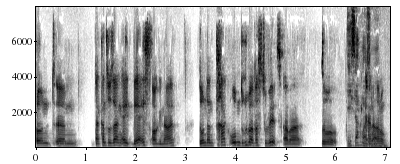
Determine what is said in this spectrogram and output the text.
und ähm, dann kannst du sagen, ey, der ist original. So, und dann trag oben drüber, was du willst. Aber so, Ich sag mal keine so. Ahnung.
